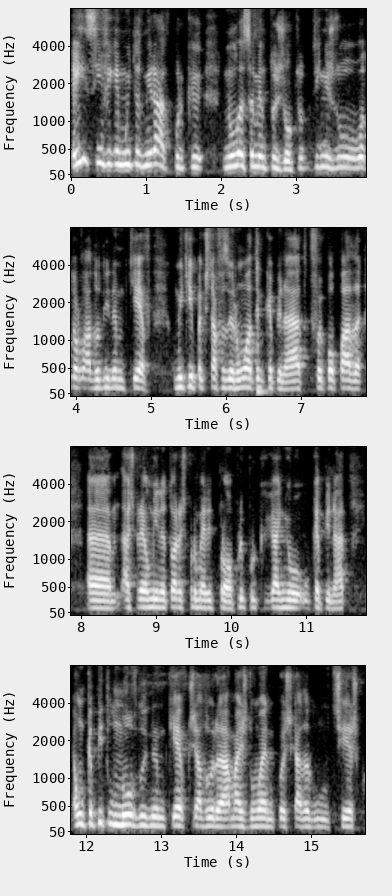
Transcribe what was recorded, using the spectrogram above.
Aí sim fiquei muito admirado, porque no lançamento do jogo, tu tinhas do outro lado o Dinamo de Kiev, uma equipa que está a fazer um ótimo campeonato, que foi poupada uh, às pré-eliminatórias por mérito próprio, porque ganhou o campeonato. É um capítulo novo do Dinamo Kiev que já dura há mais de um ano com a escada do Luchesco,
